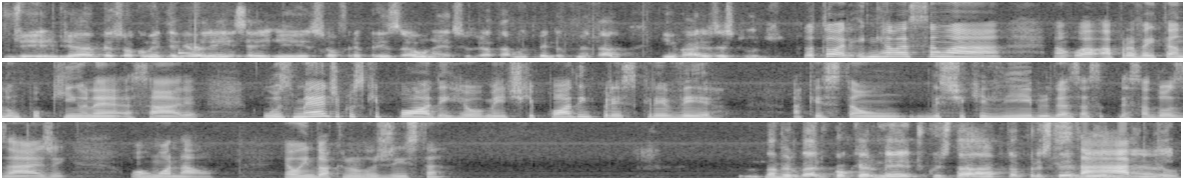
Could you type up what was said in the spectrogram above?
de, de a pessoa cometer violência e sofrer prisão, né, isso já está muito bem documentado em vários estudos. Doutor, em relação a, a, a aproveitando um pouquinho né, essa área, os médicos que podem realmente, que podem prescrever a questão deste equilíbrio, dessa, dessa dosagem hormonal, é o endocrinologista? Na verdade, qualquer médico está apto a prescrever. Está né? apto.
